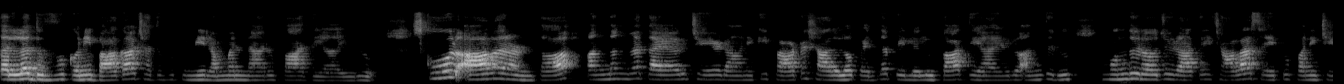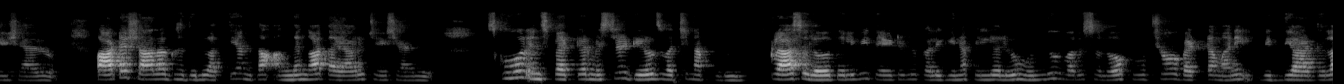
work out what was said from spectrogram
తల్ల దువ్వుకొని బాగా చదువుకుని రమ్మన్నారు ఉపాధ్యాయులు. స్కూల్ ఆవరణంతా అందంగా తయారు చేయడానికి పాఠశాలలో పెద్ద పిల్లలు ఉపాధ్యాయులు అందరూ ముందు రోజు రాత్రి చాలాసేపు పని చేశారు. పాఠశాల గదులు అత్యంత అందంగా తయారు చేశారు. స్కూల్ ఇన్స్పెక్టర్ మిస్టర్ గిల్స్ వచ్చినప్పుడు క్లాసులో తెలివితేటలు కలిగిన పిల్లలు ముందు వరుసలో కూర్చోబెట్టమని విద్యార్థుల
